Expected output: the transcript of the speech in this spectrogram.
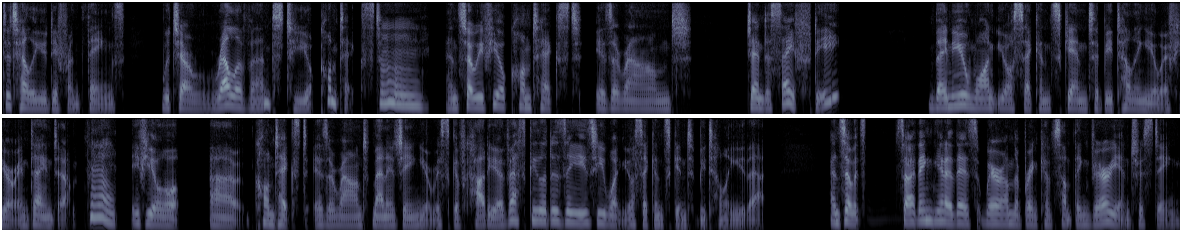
to tell you different things, which are relevant to your context. Mm. And so, if your context is around gender safety, then you want your second skin to be telling you if you're in danger. Hmm. If your uh, context is around managing your risk of cardiovascular disease, you want your second skin to be telling you that. And so it's so I think you know there's we're on the brink of something very interesting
